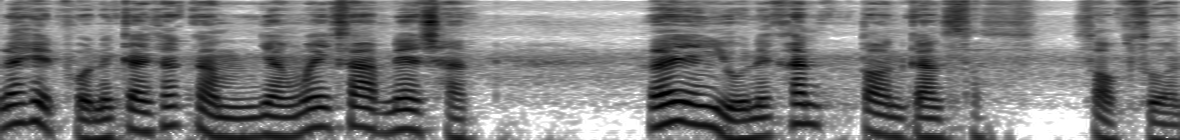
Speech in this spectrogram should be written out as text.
และเหตุผลในการฆาตกรรมยังไม่ทราบแน่ชัด และยังอยู่ในขั้นตอนการสสอบสวน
